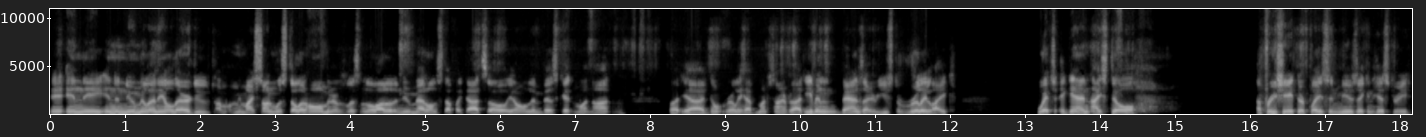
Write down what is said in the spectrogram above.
in the in the new millennial there do I mean my son was still at home and I was listening to a lot of the new metal and stuff like that so you know Limp Bizkit and whatnot but yeah I don't really have much time for that. Even bands I used to really like which again, I still appreciate their place in music and history,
